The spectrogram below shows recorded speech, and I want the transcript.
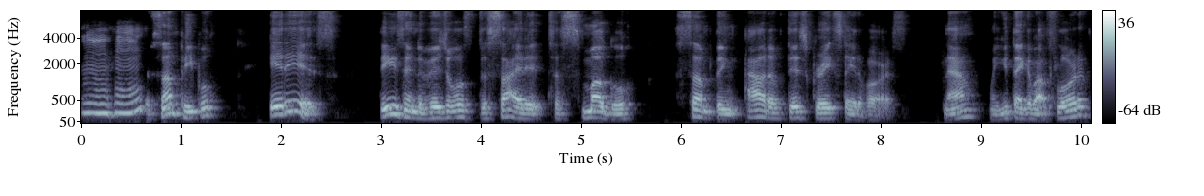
Mm-hmm. For some people, it is. These individuals decided to smuggle something out of this great state of ours. Now, when you think about Florida,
